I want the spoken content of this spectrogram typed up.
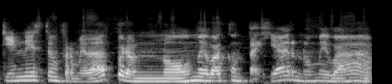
tiene esta enfermedad, pero no me va a contagiar, no me va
